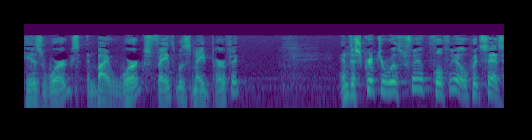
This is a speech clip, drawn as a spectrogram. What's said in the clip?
his works, and by works faith was made perfect? And the scripture was fulfilled, which says,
